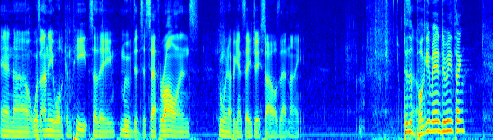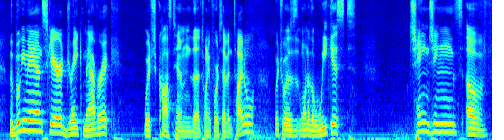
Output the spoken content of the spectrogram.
and uh, was unable to compete, so they moved it to Seth Rollins, who went up against AJ Styles that night. Did the Boogeyman do anything? The Boogeyman scared Drake Maverick, which cost him the 24 7 title, which was one of the weakest changings of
